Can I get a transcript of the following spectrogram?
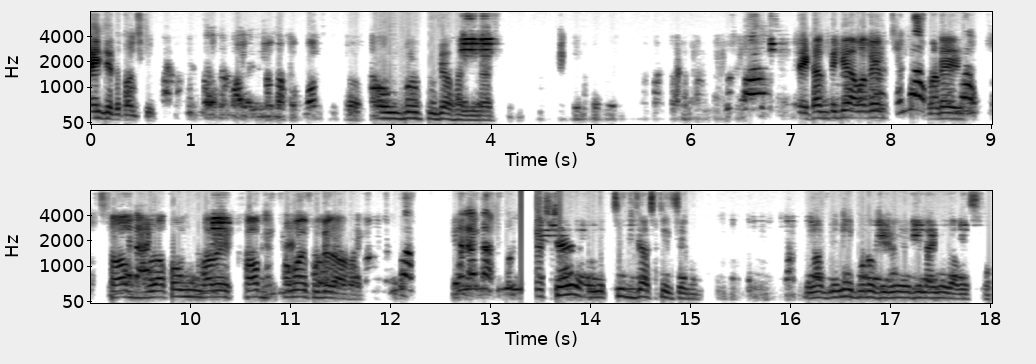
এই যেতে পারছি পূজা এখান থেকে আমাদের মানে সব রকম ভাবে সব সময় পুজো দেওয়া হয়। চিফ জাস্টিস ওনার জন্যই পুরো লাইনের ব্যবস্থা।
